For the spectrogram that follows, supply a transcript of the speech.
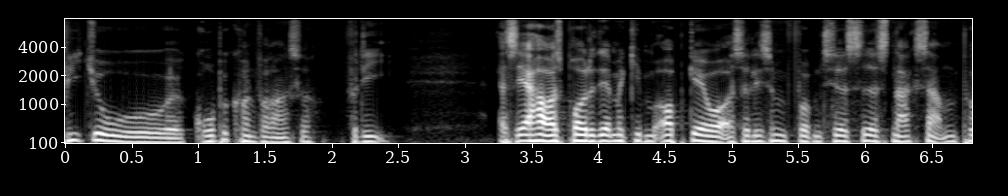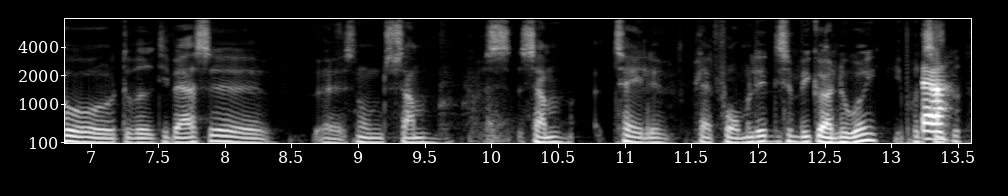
videogruppekonferencer, fordi altså jeg har også prøvet det der med at give dem opgaver, og så ligesom få dem til at sidde og snakke sammen på, du ved, diverse øh, sådan nogle sam, samtaleplatformer, lidt ligesom vi gør nu, ikke? I princippet. Ja.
